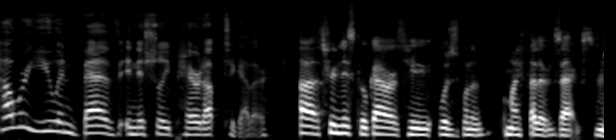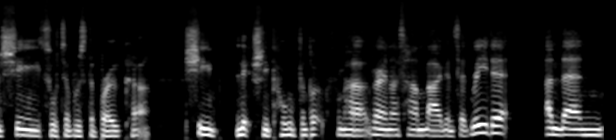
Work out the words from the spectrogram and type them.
How were you and Bev initially paired up together? uh, through Liz Kilgarriff, who was one of my fellow execs, and she sort of was the broker. She literally pulled the book from her very nice handbag and said, "Read it," and then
